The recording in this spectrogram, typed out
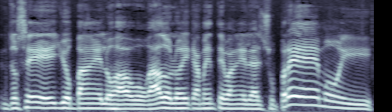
Entonces ellos van, los abogados lógicamente van a ir al Supremo y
